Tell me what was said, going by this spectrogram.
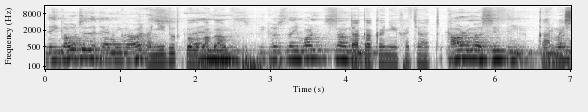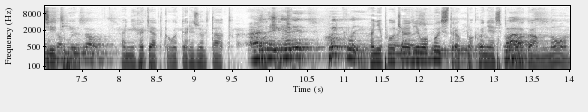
Они идут к полубогам, так как они хотят карма сидхи, они хотят какой-то результат получить. Они получают его быстро, поклоняясь полубогам, но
